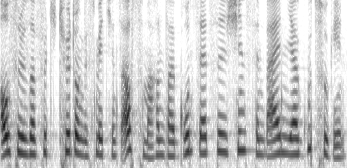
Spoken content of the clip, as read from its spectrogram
Auslöser für die Tötung des Mädchens auszumachen, weil grundsätzlich schien es den beiden ja gut zu gehen.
